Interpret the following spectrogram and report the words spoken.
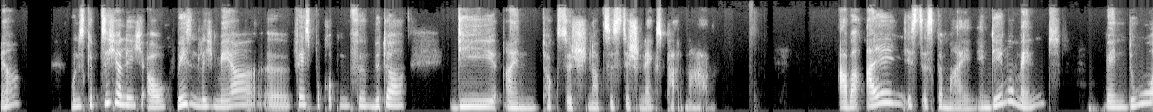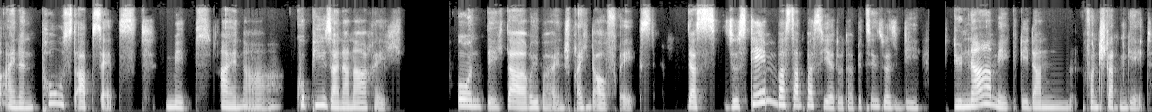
ja. Und es gibt sicherlich auch wesentlich mehr äh, Facebook-Gruppen für Mütter, die einen toxisch-narzisstischen Ex-Partner haben. Aber allen ist es gemein. In dem Moment, wenn du einen Post absetzt mit einer Kopie seiner Nachricht und dich darüber entsprechend aufregst, das System, was dann passiert oder beziehungsweise die Dynamik, die dann vonstatten geht,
